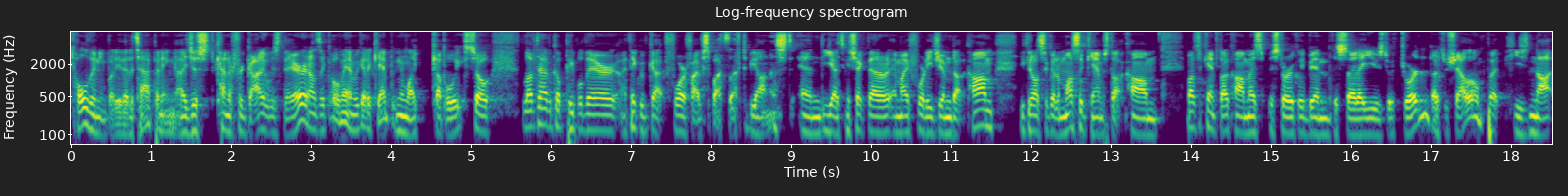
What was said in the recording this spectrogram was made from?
told anybody that it's happening. I just kind of forgot it was there. And I was like, oh man, we got a camping in like a couple weeks. So love to have a couple people there. I think we've got four or five spots left, to be honest. And you guys can check that out at mi40gym.com. You can also go to musclecamps.com. Musclecamps.com has historically been the site I used with Jordan, Dr. Shallow, but he's not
